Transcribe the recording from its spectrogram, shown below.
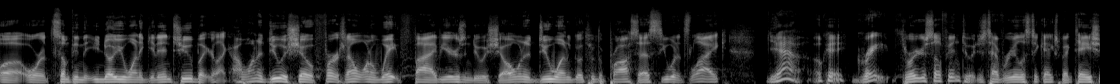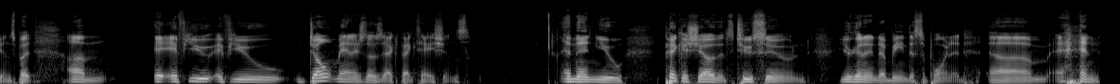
uh, or it's something that you know you want to get into, but you're like, I want to do a show first. I don't want to wait five years and do a show. I want to do one, go through the process, see what it's like. Yeah, okay, great. Throw yourself into it. Just have realistic expectations. But um, if you if you don't manage those expectations, and then you pick a show that's too soon, you're going to end up being disappointed. Um, and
